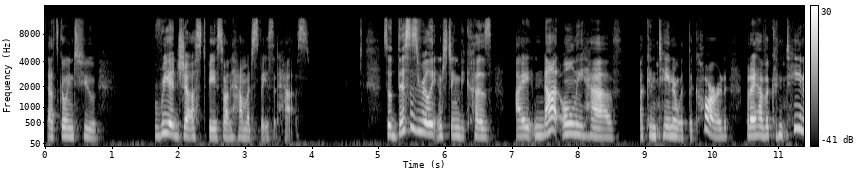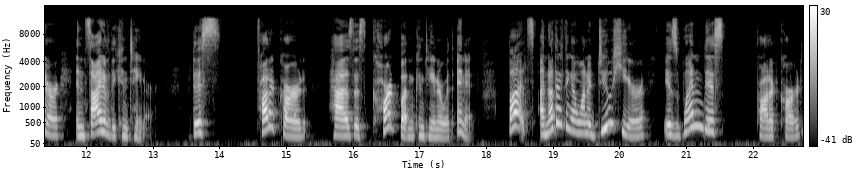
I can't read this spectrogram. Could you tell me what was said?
that's going to readjust based on how much space it has. So this is really interesting because I not only have a container with the card, but I have a container inside of the container. This product card has this cart button container within it. But another thing I want to do here is when this product card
